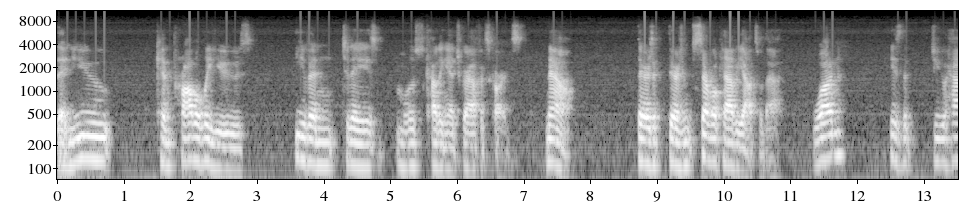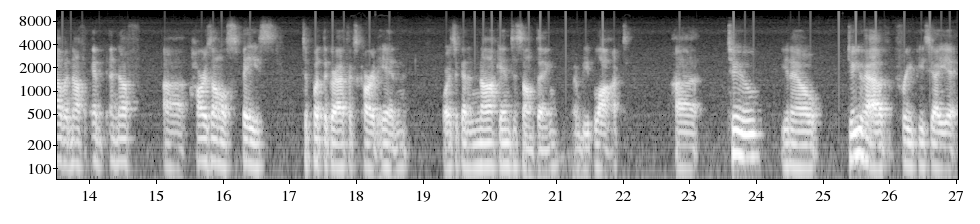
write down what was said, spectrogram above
then you can probably use even today's most cutting edge graphics cards. Now, there's a, there's several caveats with that. One is that do you have enough enough uh, horizontal space to put the graphics card in, or is it going to knock into something and be blocked? Uh, two, you know, do you have free PCIe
